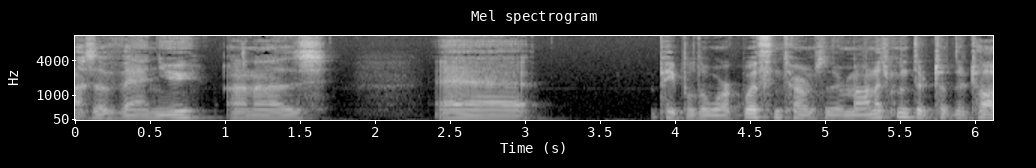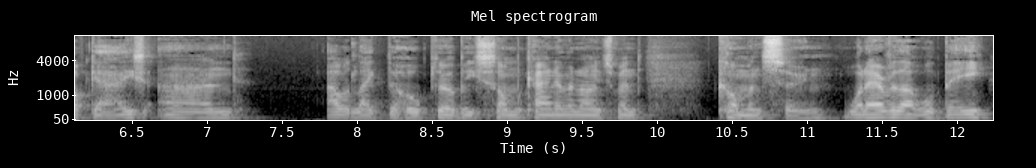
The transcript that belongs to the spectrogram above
as a venue and as uh, people to work with in terms of their management. They're t- top guys, and I would like to hope there'll be some kind of announcement coming soon. Whatever that will be,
